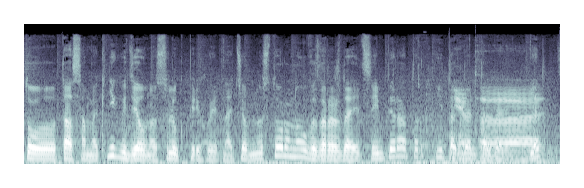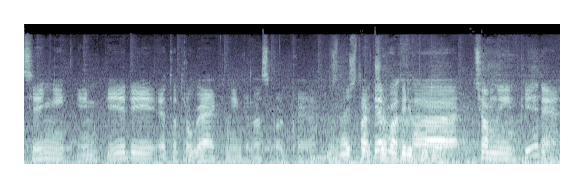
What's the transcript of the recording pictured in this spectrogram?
то, та самая книга, где у нас Люк переходит на темную сторону, возрождается Император и так Нет, далее, так далее. э, Нет? Тени Империи это другая книга, насколько я. Значит, я что-то Во-первых, перепутал. Темная империя.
